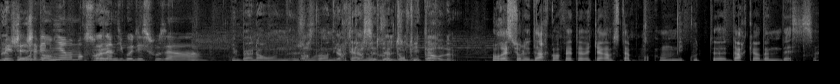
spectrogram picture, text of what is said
Mais, j'avais autant, mis un morceau ouais. d'Indigo de Souza. Eh ben alors, on, on va en écouter un autre. d'elle dont on suite. parle. On reste sur le dark en fait avec Arab Strap. On écoute euh, Darker Than Death.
